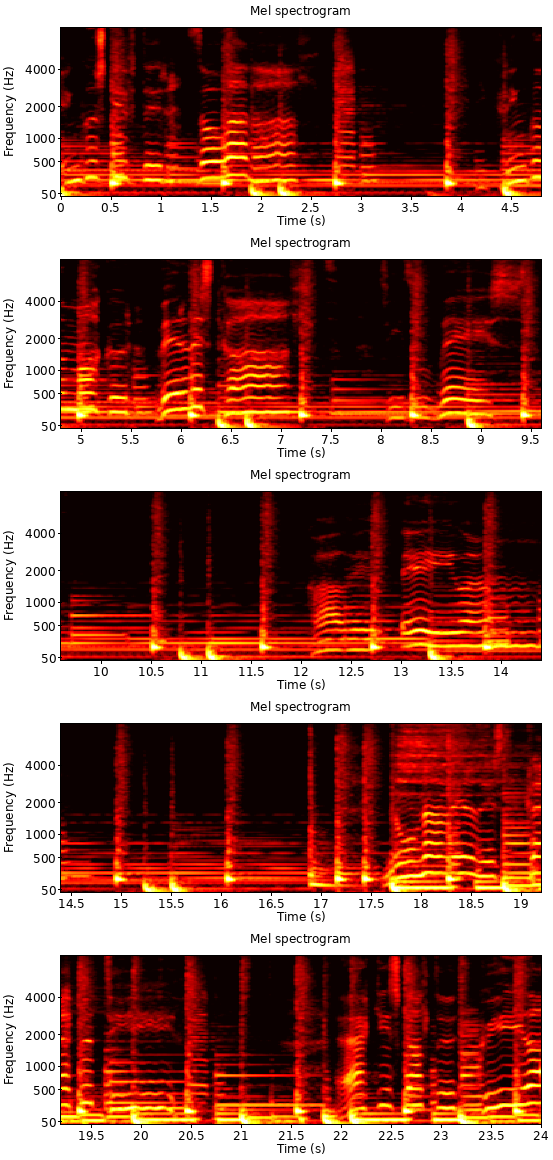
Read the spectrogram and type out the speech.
Engu skiptir þó að allt í kringum okkur virðist kall því þú veist hvað við eigum Núna virðist kleppu tíð ekki skaltu hvíða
